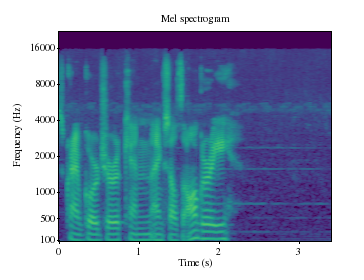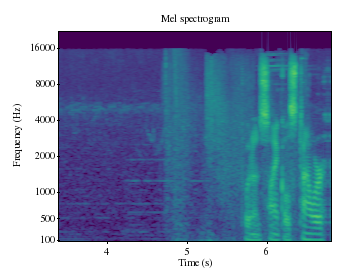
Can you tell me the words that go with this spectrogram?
Scrap Gorger can exile the Augury. Put on Cycles Tower.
